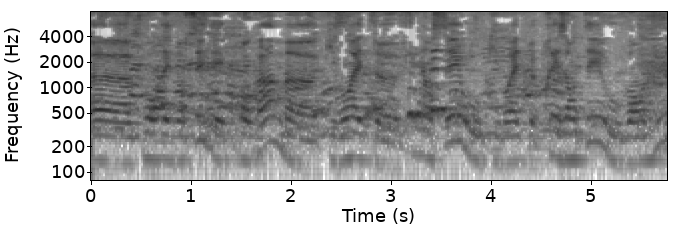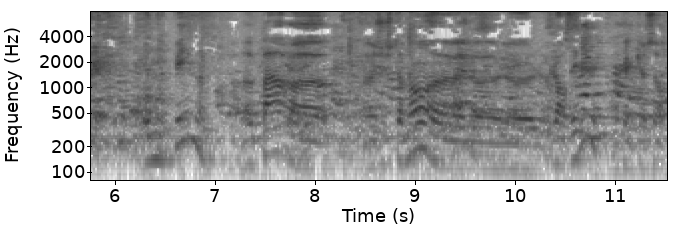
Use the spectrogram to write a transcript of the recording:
euh, pour dénoncer des programmes euh, qui vont être financés ou qui vont être présentés ou vendus au MIPIM euh, par justement le- le- leurs élus en quelque sorte.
